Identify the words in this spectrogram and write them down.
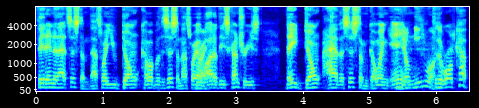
fit into that system. That's why you don't come up with a system. That's why Right. a lot of these countries they don't have a system going in don't need one. to the World Cup.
